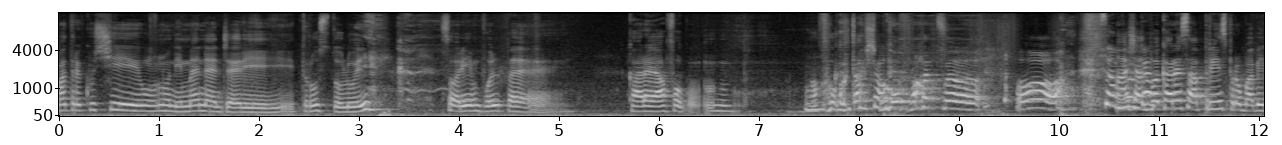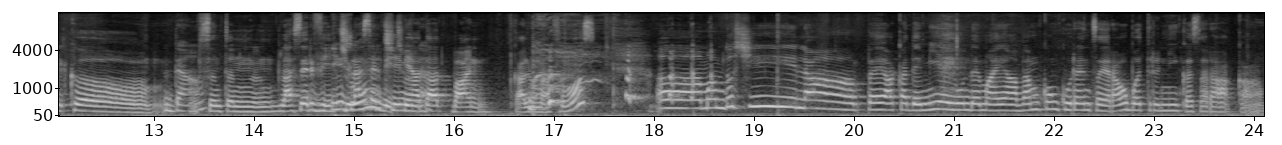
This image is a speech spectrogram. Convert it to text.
a trecut și unul din managerii trustului, Sorin Vulpe, care a făcut... A făcut așa o față oh, S-a Așa, blocat. după care s-a prins probabil că Da. sunt în, la serviciu, Ești la serviciu, și mi-a da. dat bani ca lumea frumos. Uh, m-am dus și la, pe Academiei unde mai aveam concurență, era o bătrânică săracă,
